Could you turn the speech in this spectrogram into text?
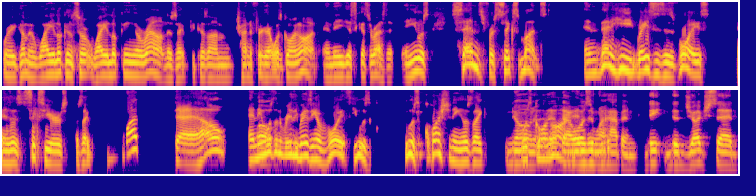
"Where are you coming? Why are you looking so? Why are you looking around?" It's like, "Because I'm trying to figure out what's going on." And then he just gets arrested, and he was sentenced for six months. And then he raises his voice and says, six years." I was like, "What the hell?" And he Oh. wasn't really raising a voice. He was he was questioning. He was like, No, What's no, going that, on? that And wasn't what happened. They, the judge said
